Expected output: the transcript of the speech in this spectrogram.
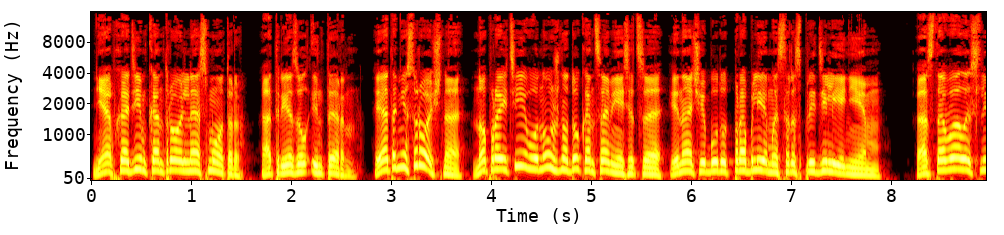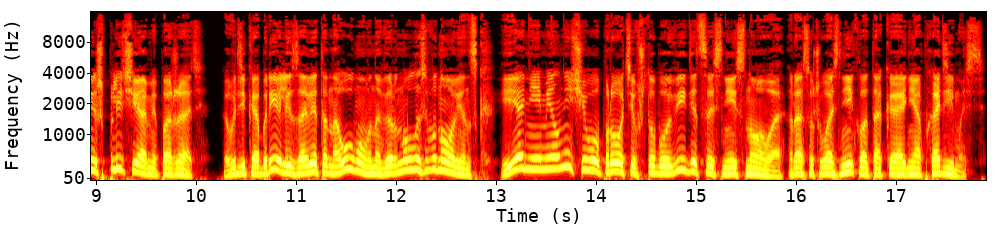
«Необходим контрольный осмотр», – отрезал интерн. «Это не срочно, но пройти его нужно до конца месяца, иначе будут проблемы с распределением». Оставалось лишь плечами пожать. В декабре Лизавета Наумовна вернулась в Новинск, и я не имел ничего против, чтобы увидеться с ней снова, раз уж возникла такая необходимость.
